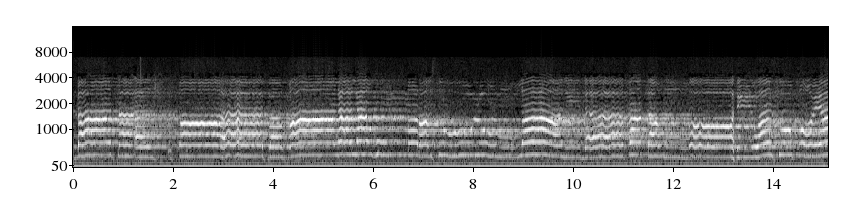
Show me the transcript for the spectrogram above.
انبعث أشقاها. الله وسقياها.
